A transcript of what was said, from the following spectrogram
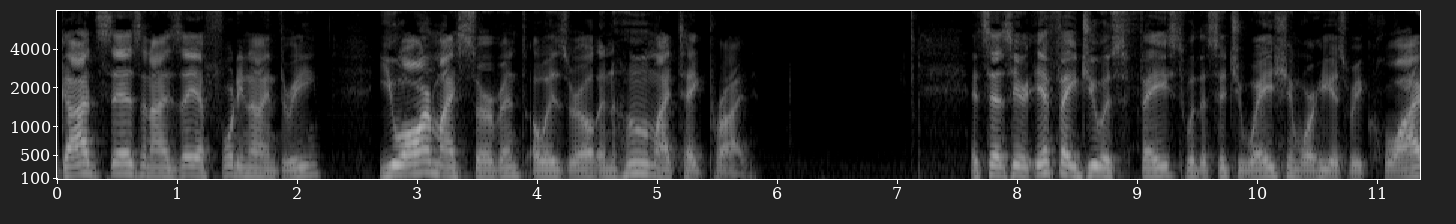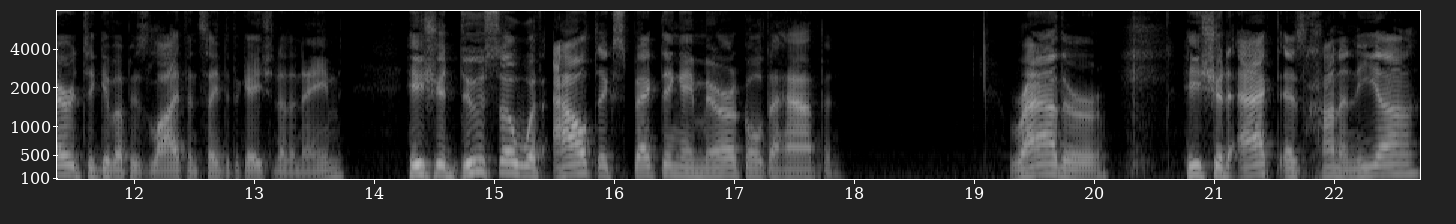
God says in Isaiah 49 3, You are my servant, O Israel, in whom I take pride. It says here if a Jew is faced with a situation where he is required to give up his life in sanctification of the name, he should do so without expecting a miracle to happen. Rather, he should act as Hananiah,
